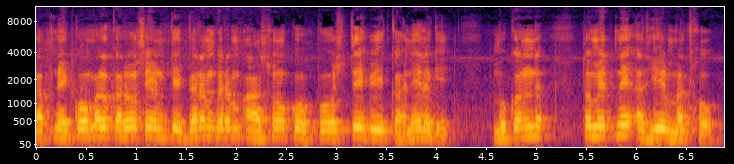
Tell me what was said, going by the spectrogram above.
अपने कोमल करों से उनके गरम गरम आंसुओं को पोषते हुए कहने लगे, मुकुंद, तुम इतने अधीर मत हो।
